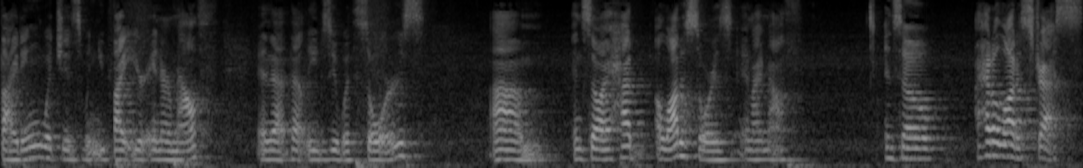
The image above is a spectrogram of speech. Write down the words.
biting, which is when you bite your inner mouth, and that, that leaves you with sores. Um, and so I had a lot of sores in my mouth. And so I had a lot of stress.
